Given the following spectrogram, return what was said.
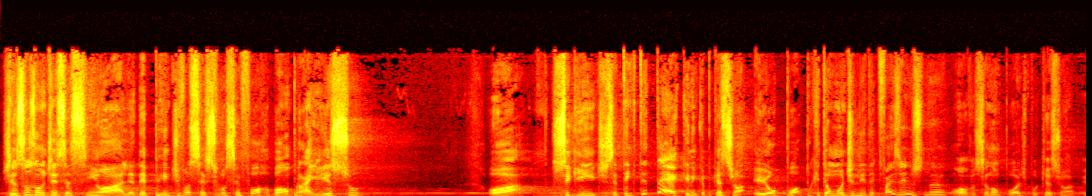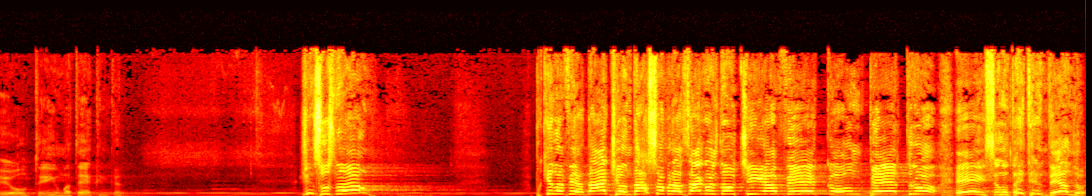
Jesus não disse assim: "Olha, depende de você. Se você for bom para isso, ó, seguinte, você tem que ter técnica, porque assim, ó, eu porque tem um monte de líder que faz isso, né? Ó, você não pode, porque assim, ó, eu tenho uma técnica. Jesus não. Porque na verdade andar sobre as águas não tinha a ver com Pedro. Ei, você não está entendendo?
